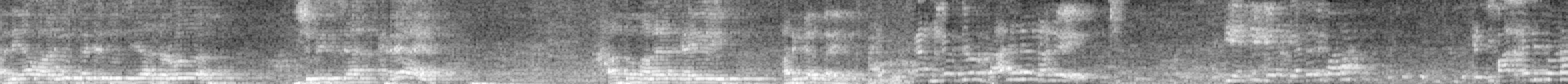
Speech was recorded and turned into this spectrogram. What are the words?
आणि या वाढदिवसाच्या दिवशी या सर्व शुभेच्छा खऱ्या आहेत. असं मानायला काही हरकत नाही. कारण नगरसेवक झालेले झाले. ती एसी गॅलरी पाडा. त्याची बाल्कनी तोडा.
